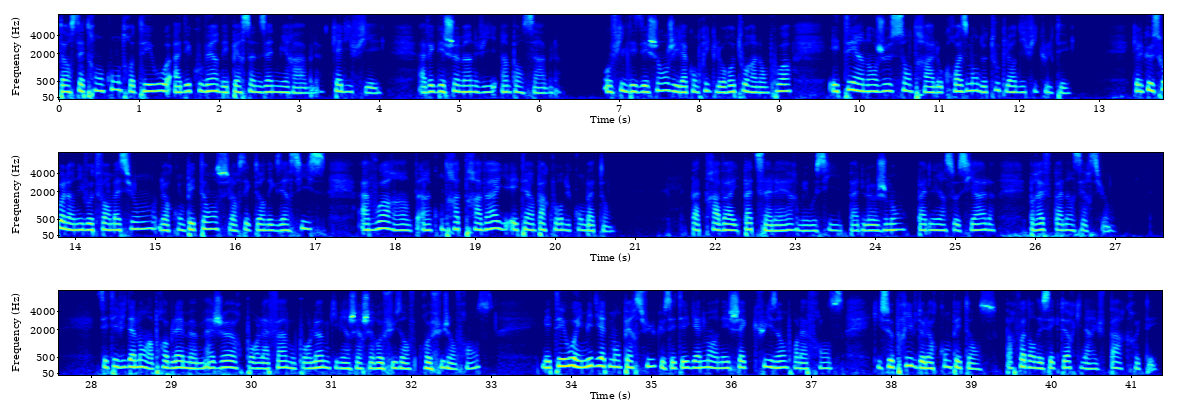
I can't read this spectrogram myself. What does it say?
Dans cette rencontre, Théo a découvert des personnes admirables, qualifiées, avec des chemins de vie impensables. Au fil des échanges, il a compris que le retour à l'emploi était un enjeu central au croisement de toutes leurs difficultés. Quel que soit leur niveau de formation, leurs compétences, leur secteur d'exercice, avoir un, un, contrat de travail était un parcours du combattant. Pas de travail, pas de salaire, mais aussi pas de logement, pas de lien social, bref, pas d'insertion. C'est évidemment un problème majeur pour la femme ou pour l'homme qui vient chercher refuge en, France. Mais Théo a immédiatement perçu que c'était également un échec cuisant pour la France, qui se prive de leurs compétences, parfois dans des secteurs qui n'arrivent pas à recruter.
